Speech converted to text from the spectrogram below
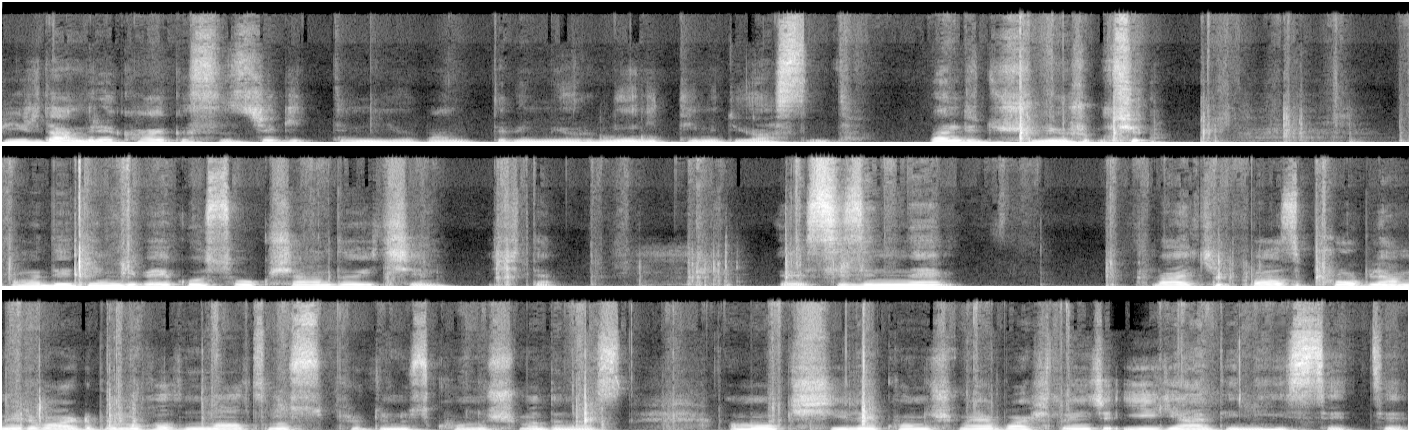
Birdenbire kaygısızca gittim diyor. Ben de bilmiyorum niye gittiğimi diyor aslında. Ben de düşünüyorum diyor. Ama dediğim gibi egosu okşandığı için işte e, sizinle belki bazı problemleri vardı. Bunu halının altına süpürdünüz, konuşmadınız. Ama o kişiyle konuşmaya başlayınca iyi geldiğini hissetti.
